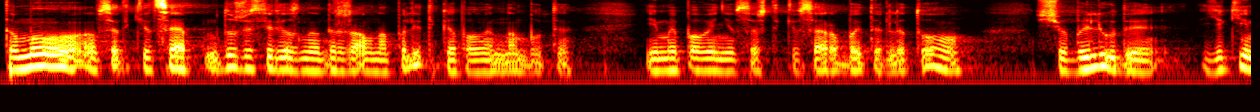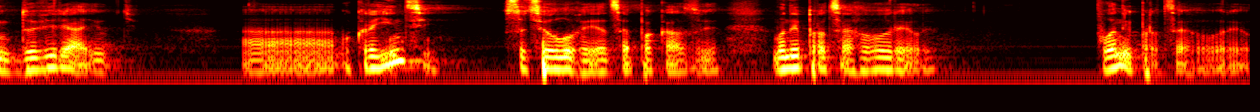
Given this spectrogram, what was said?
Тому все-таки це дуже серйозна державна політика повинна бути. І ми повинні все ж таки все робити для того, щоб люди, яким довіряють українці, соціологія це показує, вони про це говорили. Вони про це говорили.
